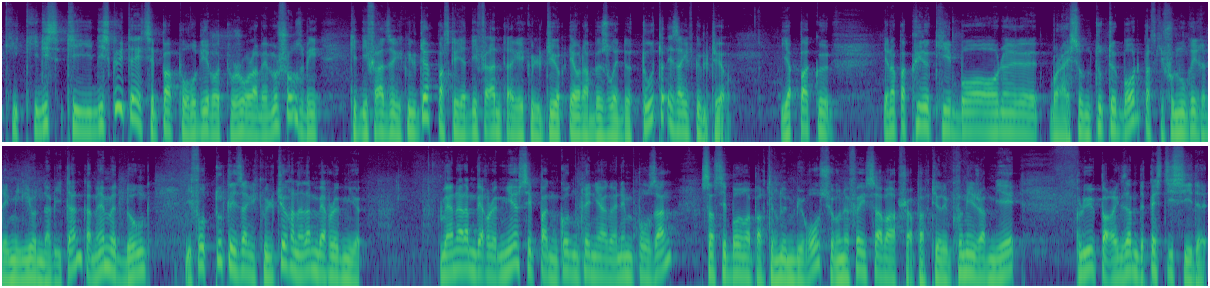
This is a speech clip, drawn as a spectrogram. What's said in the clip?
qui, qui, dis- qui discutent. C'est pas pour dire toujours la même chose, mais qu'il y ait différents agriculteurs parce qu'il y a différentes agricultures et on a besoin de toutes les agricultures. Il n'y a pas que. Il n'y en a pas qu'une qui est bonne. euh, Voilà, elles sont toutes bonnes parce qu'il faut nourrir des millions d'habitants quand même. Donc, il faut toutes les agricultures en allant vers le mieux. Mais en allant vers le mieux, c'est pas en contraignant, en imposant. Ça, c'est bon à partir d'un bureau. Sur une feuille, ça marche. À partir du 1er janvier, plus, par exemple, de pesticides.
